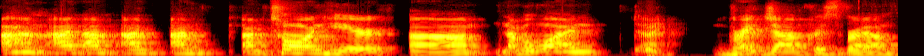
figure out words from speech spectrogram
I'm I'm I'm I'm I'm I'm torn here. Um, number one, great job, Chris Brown,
